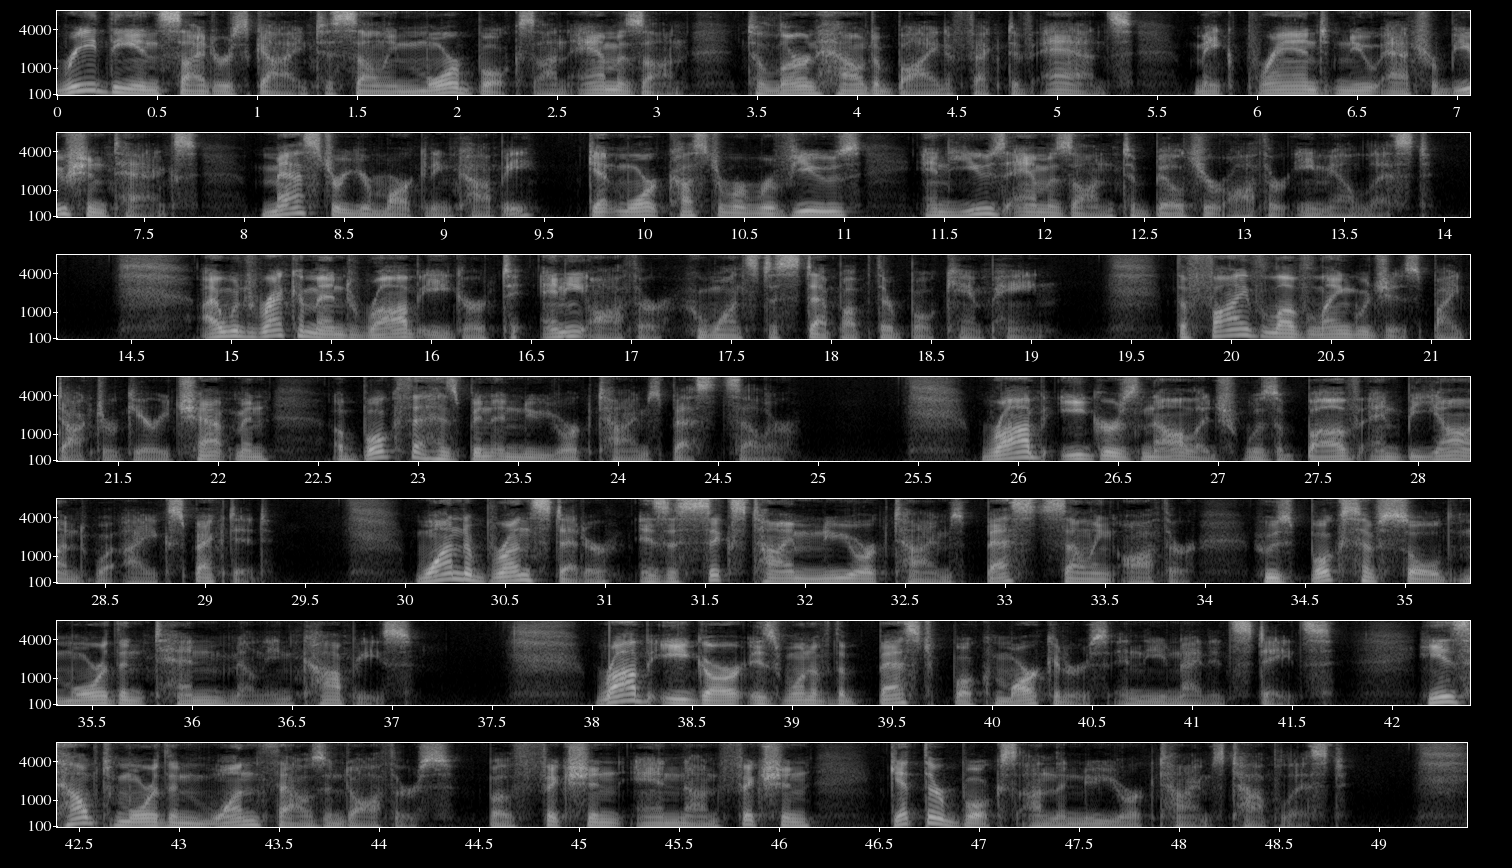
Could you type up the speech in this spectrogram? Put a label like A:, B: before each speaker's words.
A: Read The Insider's Guide to Selling More Books on Amazon to learn how to buy effective ads, make brand new attribution tags, master your marketing copy, get more customer reviews, and use Amazon to build your author email list. I would recommend Rob Eagar to any author who wants to step up their book campaign. The Five Love Languages by Dr. Gary Chapman, a book that has been a New York Times bestseller. Rob Eagar's knowledge was above and beyond what I expected. Wanda Brunstetter is a six time New York Times best-selling author whose books have sold more than 10 million copies. Rob Eagar is one of the best book marketers in the United States. He has helped more than 1,000 authors, both fiction and nonfiction, get their books on the New York Times top list.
